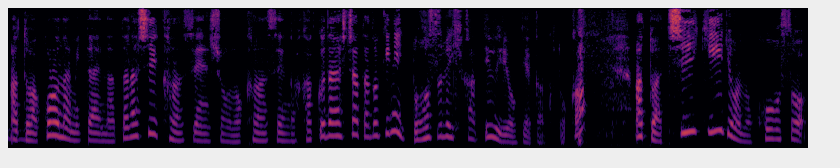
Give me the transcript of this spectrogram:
うん、あとはコロナみたいな新しい感染症の感染が拡大しちゃった時にどうすべきかっていう医療計画とかあとは地域医療の構想。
